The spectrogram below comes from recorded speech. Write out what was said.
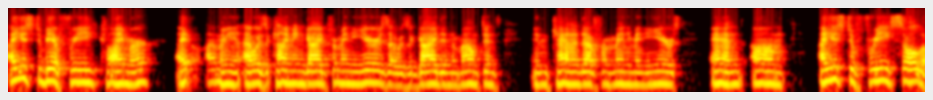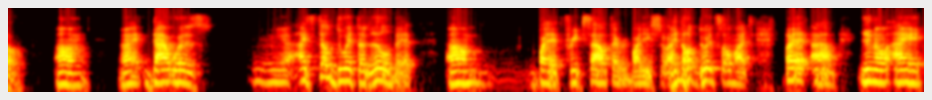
I used to be a free climber. I, I mean, I was a climbing guide for many years. I was a guide in the mountains in Canada for many, many years. And um, I used to free solo. Um, right? That was, I still do it a little bit, um, but it freaks out everybody. So I don't do it so much. But, um, you know, I,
